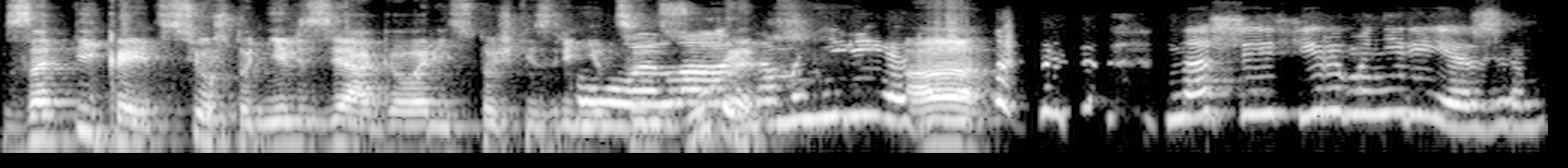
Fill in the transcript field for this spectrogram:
запикает все, что нельзя говорить с точки зрения Ой, цензуры. Ладно, мы не режем. А... Наши эфиры мы не режем.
